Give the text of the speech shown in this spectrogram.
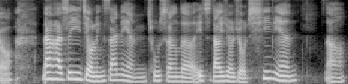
哦。那他是一九零三年出生的，一直到一九九七年啊、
